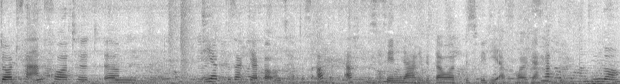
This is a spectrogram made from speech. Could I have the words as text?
dort verantwortet. Ähm, die hat gesagt, ja, bei uns hat es auch acht bis zehn Jahre gedauert, bis wir die Erfolge hatten. Na.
